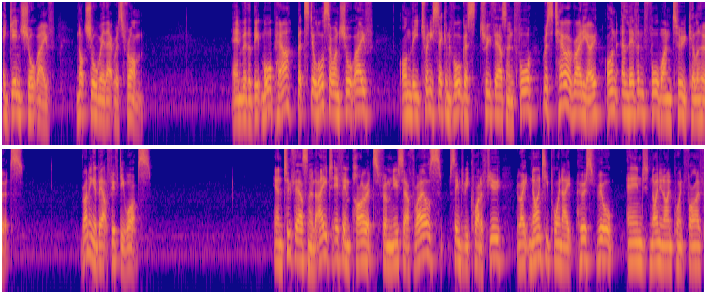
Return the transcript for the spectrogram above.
again shortwave. Not sure where that was from. And with a bit more power, but still also on shortwave, on the 22nd of August 2004 was Tower Radio on 11412 kHz, running about 50 watts. In 2008, FM pirates from New South Wales seem to be quite a few, rate 90.8 Hurstville and 99.5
